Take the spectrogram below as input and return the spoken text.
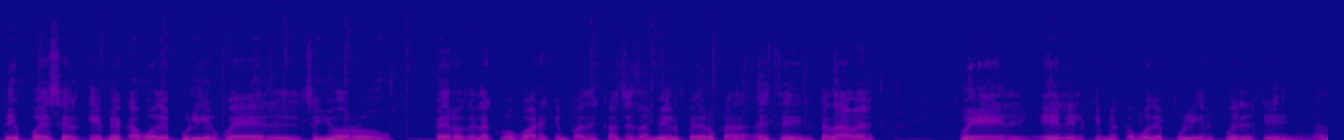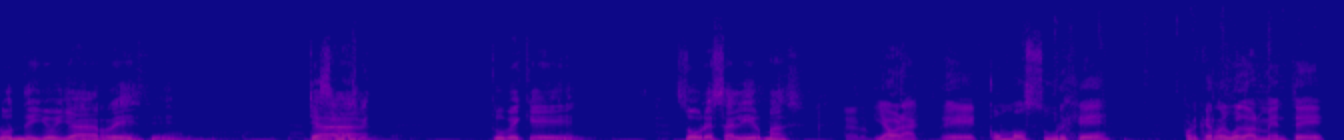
Después el que me acabó de pulir fue el señor Pedro de la Cruz Juárez, que en paz descanse también, el Pedro este, el cadáver. Fue él el que me acabó de pulir, fue el que donde yo ya este, ya tuve que sobresalir más. Y ahora, eh, ¿cómo surge? Porque regularmente,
